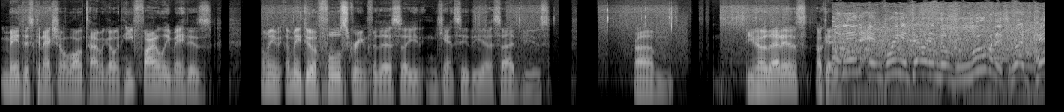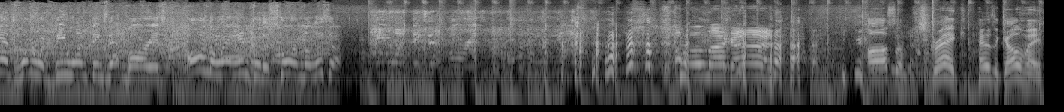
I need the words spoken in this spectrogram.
made this connection a long time ago, and he finally made his. Let me let me do a full screen for this, so you, you can't see the uh, side views. Um, do you know who that is? Okay, Put it In and bring it down in those luminous red pants. Wonder what V1 thinks that bar is. On the way in for the score, Melissa. oh my god! awesome. Greg, how's it going, mate?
